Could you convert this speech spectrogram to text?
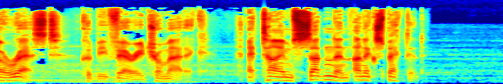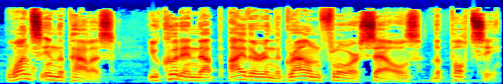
Arrest could be very traumatic, at times sudden and unexpected. Once in the palace, you could end up either in the ground floor cells, the pozzi,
